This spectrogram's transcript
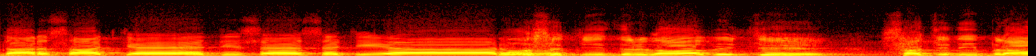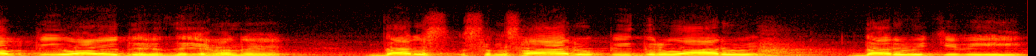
ਦਰ ਸਾਚੈ ਦਿਸੈ ਸਚਿਆਰ। ਉਹ ਸੱਚੀ ਦਰਗਾਹ ਵਿੱਚ ਸੱਚ ਦੀ ਪ੍ਰਾਪਤੀ ਵਾਲੇ ਦਿਖਦੇ ਹਨ। ਦਰ ਸੰਸਾਰ ਰੂਪੀ ਦਰਬਾਰ ਦਰ ਵਿੱਚ ਵੀ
